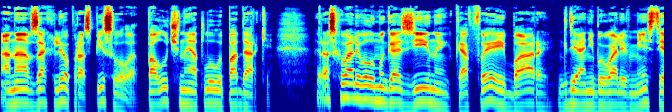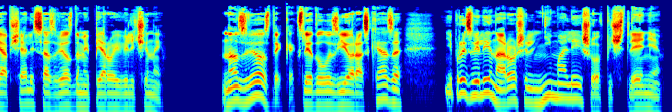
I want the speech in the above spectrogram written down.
Она взахлеб расписывала полученные от Лулы подарки, расхваливала магазины, кафе и бары, где они бывали вместе и общались со звездами первой величины. Но звезды, как следовало из ее рассказа, не произвели на Рошель ни малейшего впечатления,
